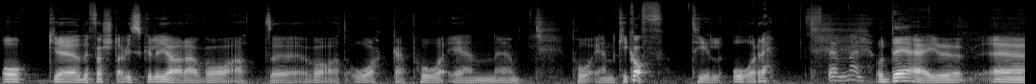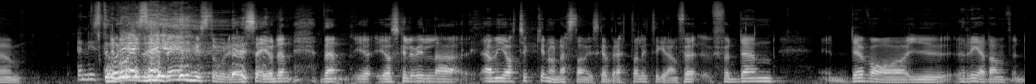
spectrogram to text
och eh, det första vi skulle göra var att, eh, var att åka på en, på en kickoff till Åre. Stämmer. Och det är ju... Eh, en historia i sig. Det är en historia i sig. Och den, den, jag, skulle vilja... Jag tycker nog nästan vi ska berätta lite grann. För, för den det var ju redan,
